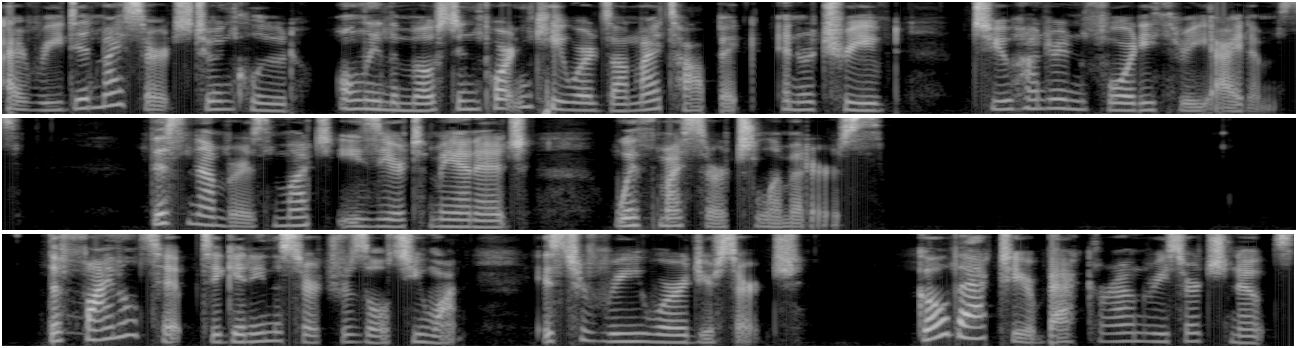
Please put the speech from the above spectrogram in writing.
I redid my search to include only the most important keywords on my topic and retrieved 243 items. This number is much easier to manage with my search limiters. The final tip to getting the search results you want is to reword your search. Go back to your background research notes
